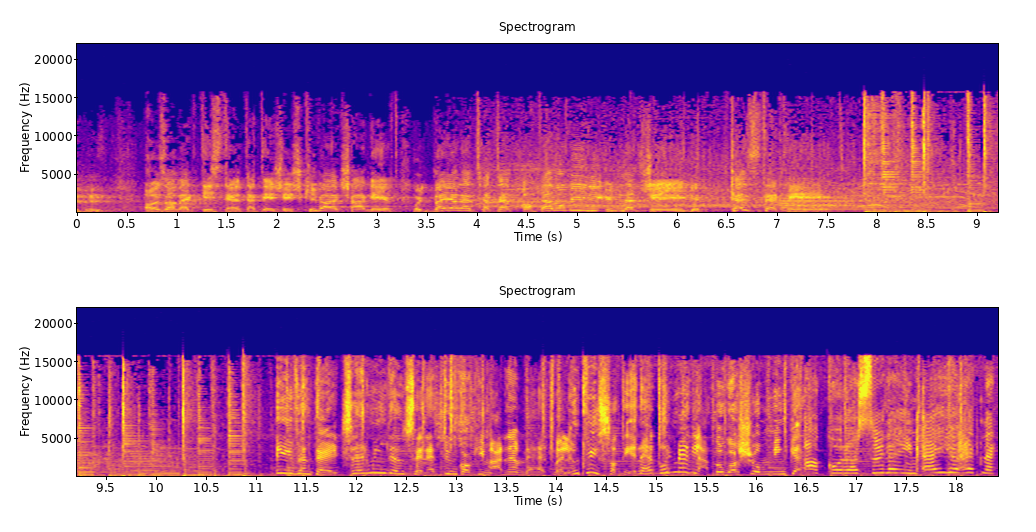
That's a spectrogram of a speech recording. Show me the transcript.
Az a megtiszteltetés és kiváltságért, hogy bejelenthetem a Halloweeni ünnepség kezdetét! Évente egyszer minden szerettünk, aki már nem lehet velünk, visszatérhet, hogy meglátogasson minket. Akkor a szüleim eljöhetnek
